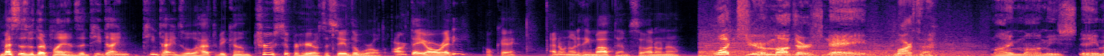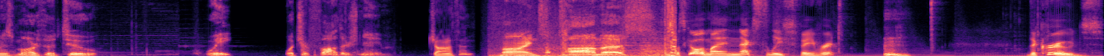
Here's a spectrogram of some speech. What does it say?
Messes with their plans. The Teen, Titan, Teen Titans will have to become true superheroes to save the world. Aren't they already? Okay. I don't know anything about them, so I don't know. What's your mother's name? Martha. My mommy's name is Martha, too. Wait, what's your father's name? Jonathan? Mine's Thomas. Let's go with my next least favorite The Croods.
